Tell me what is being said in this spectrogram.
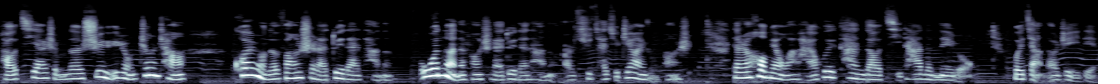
淘气啊什么的，施予一种正常、宽容的方式来对待他呢？温暖的方式来对待他呢？而去采取这样一种方式？当然，后面我们还会看到其他的内容会讲到这一点。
